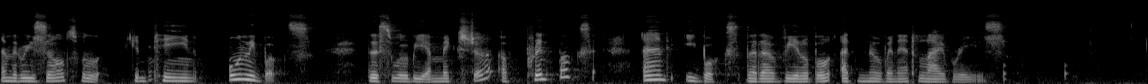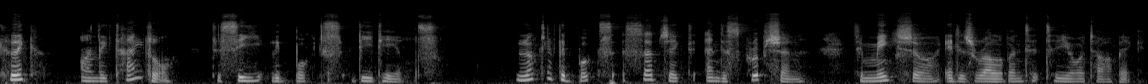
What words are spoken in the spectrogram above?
and the results will contain only books. This will be a mixture of print books and ebooks that are available at Novanet libraries. Click on the title to see the book's details. Look at the book's subject and description to make sure it is relevant to your topic.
